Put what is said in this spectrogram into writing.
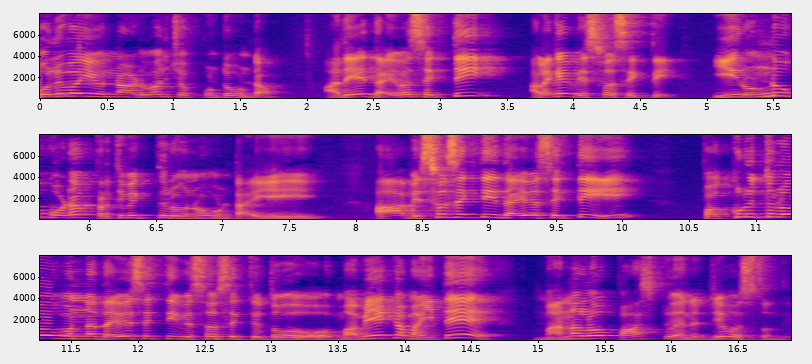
కొలువై ఉన్నాడు అని చెప్పుకుంటూ ఉంటాం. అదే దైవశక్తి అలాగే విశ్వశక్తి. ఈ రెండు కూడా ప్రతి వ్యక్తిలోనూ ఉంటాయి. ఆ విశ్వశక్తి దైవశక్తి ప్రకృతిలో ఉన్న దైవశక్తి విశ్వశక్తితో మమేకమైతే మనలో పాజిటివ్ ఎనర్జీ వస్తుంది.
